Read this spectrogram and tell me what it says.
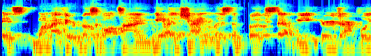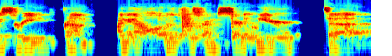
it's one of my favorite books of all time. We have a giant list of books that we encourage our employees to read from, I mean, they're all over the place from servant leader to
